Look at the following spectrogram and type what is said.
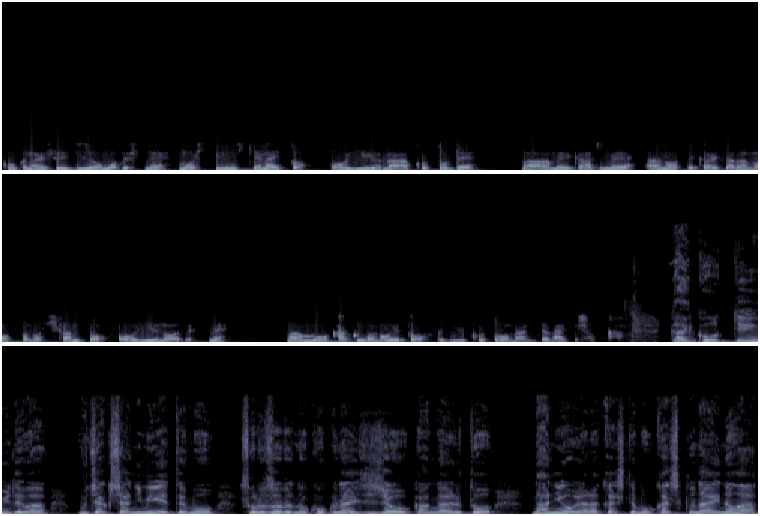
国内政治上もですね、もう引くに引けないというようなことで、まあアメリカはじめあの世界からのこの批判というのはですね、まあ、もう覚悟の上ということなんじゃないでしょうか。外交っていう意味ではむちゃくちゃに見えてもそれぞれの国内事情を考えると何をやらかしてもおかしくないのが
